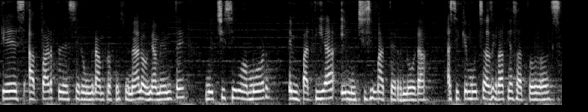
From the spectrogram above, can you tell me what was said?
que es, aparte de ser un gran profesional, obviamente, muchísimo amor, empatía y muchísima ternura. Así que muchas gracias a todos.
